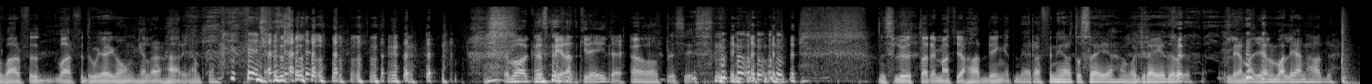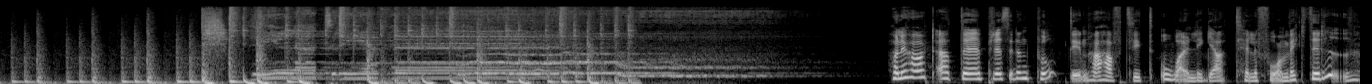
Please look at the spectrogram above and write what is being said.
Så varför, varför drog jag igång hela den här egentligen? jag bara kunnat spela Greider. Ja, precis. Det slutade med att jag hade inget mer raffinerat att säga än vad Greider och Lena Hjelm-Wallén hade. Har ni hört att eh, president Putin har haft sitt årliga telefonväkteri?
